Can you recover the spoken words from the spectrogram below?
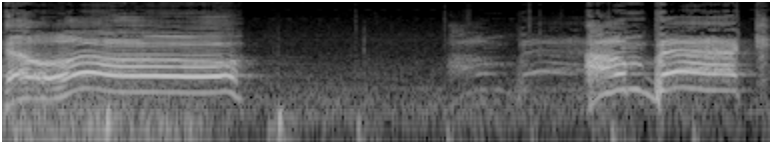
Hello? I'm back.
